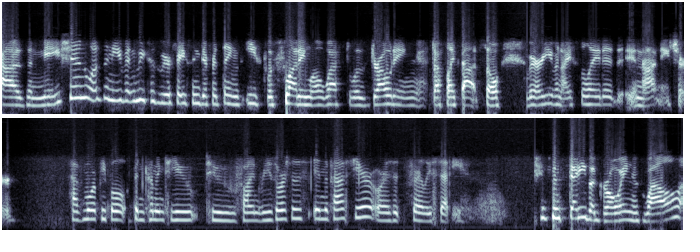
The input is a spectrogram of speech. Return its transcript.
as a nation wasn't even because we were facing different things. East was flooding, while West was droughting, stuff like that. So, very even isolated in that nature. Have more people been coming to you to find resources in the past year, or is it fairly steady? It's been steady but growing as well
